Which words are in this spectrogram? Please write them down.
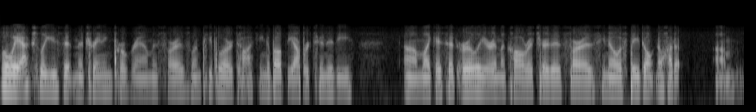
Well, we actually use it in the training program as far as when people are talking about the opportunity. Um, like I said earlier in the call, Richard, as far as you know, if they don't know how to, um,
